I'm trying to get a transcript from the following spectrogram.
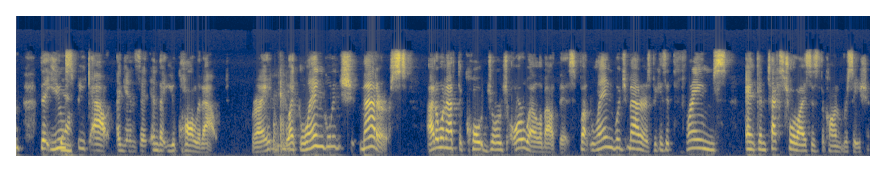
that you yeah. speak out against it and that you call it out, right? Like language matters. I don't want to have to quote George Orwell about this, but language matters because it frames and contextualizes the conversation.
